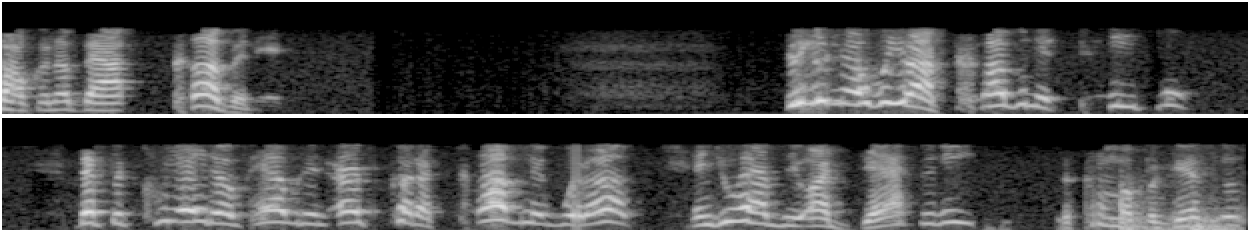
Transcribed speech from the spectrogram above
talking about covenant. Do you know we are covenant people? That the creator of heaven and earth cut a covenant with us, and you have the audacity to come up against us?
